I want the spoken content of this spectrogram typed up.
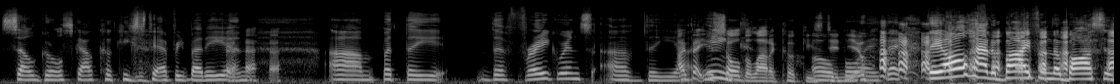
sell Girl Scout cookies to everybody, and um, but the the fragrance of the. Uh, I bet you ink, sold a lot of cookies, Oh didn't boy, you? they, they all had to buy from the boss's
